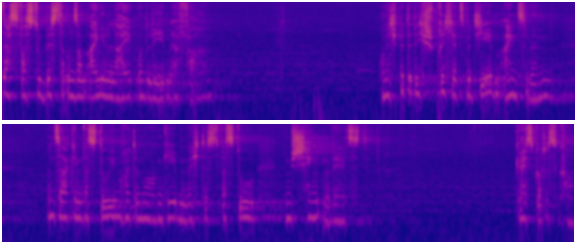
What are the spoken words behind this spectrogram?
das, was du bist, an unserem eigenen Leib und Leben erfahren. Und ich bitte dich, sprich jetzt mit jedem Einzelnen und sag ihm, was du ihm heute Morgen geben möchtest, was du ihm schenken willst. Geist Gottes, komm.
